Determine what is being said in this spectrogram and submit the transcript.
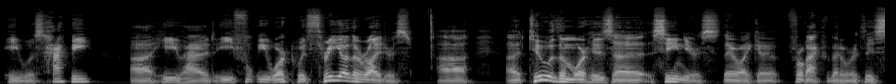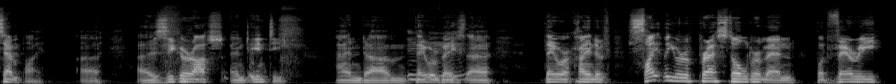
he was happy uh he had he, f- he worked with three other writers uh, uh two of them were his uh seniors they're like a for lack of a better word his senpai uh, uh ziggurat and inti and um they were Mhm. based uh they were kind of slightly repressed older men but very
